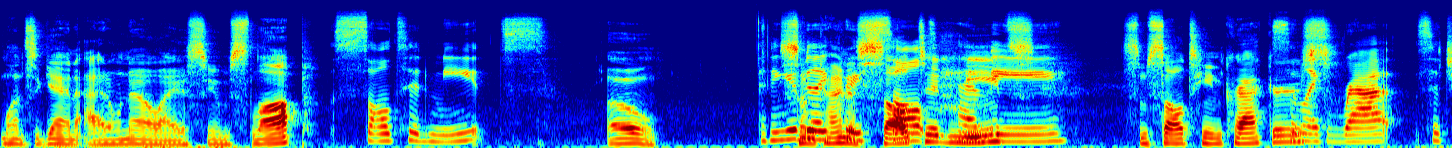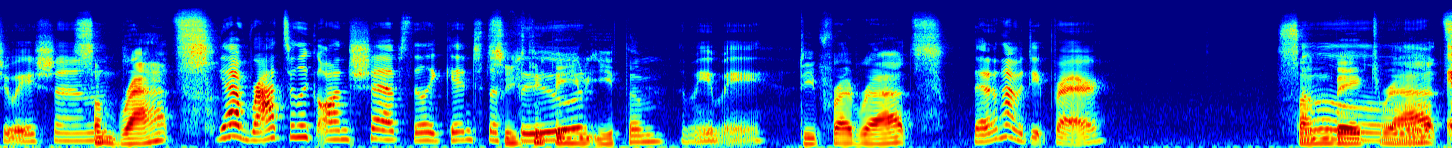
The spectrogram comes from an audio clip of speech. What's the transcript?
Once again, I don't know. I assume slop. salted meats. Oh, I think it'd Some be like kind of pretty salt salted heavy. Some saltine crackers. Some like rat situation. some rats. Yeah, rats are like on ships. They like get into the so you food. think that you eat them? Maybe Deep fried rats, they don't have a deep fryer. sun baked Oh. rats.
